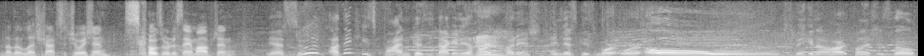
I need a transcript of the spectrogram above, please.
Another less trap situation. Just goes for the same option. Yeah, Tsu, I think he's fine because he's not getting a hard punish and just gets more or Oh, speaking of hard punches, though,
